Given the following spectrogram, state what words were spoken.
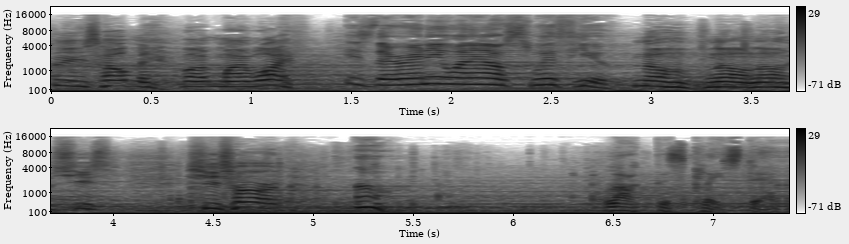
Please help me. My, my wife. Is there anyone else with you? No, no, no. She's she's hurt. Oh. Lock this place down.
